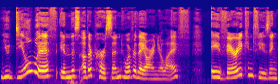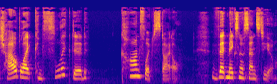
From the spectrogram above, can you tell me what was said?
You deal with, in this other person, whoever they are in your life, a very confusing, childlike, conflicted conflict style that makes no sense to you.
